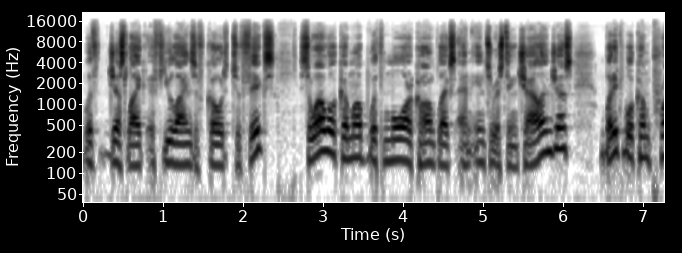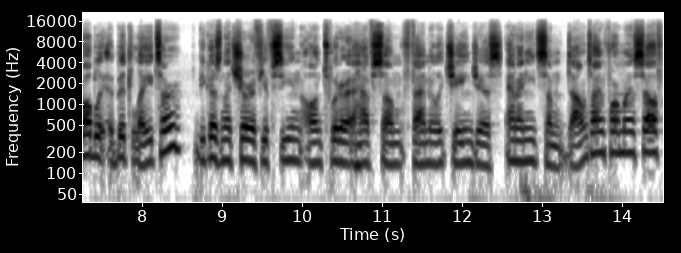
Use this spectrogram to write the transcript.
with just like a few lines of code to fix. So I will come up with more complex and interesting challenges, but it will come probably a bit later because not sure if you've seen on Twitter I have some family changes and I need some downtime for myself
